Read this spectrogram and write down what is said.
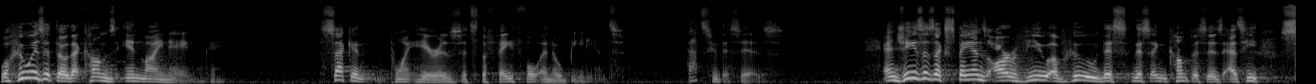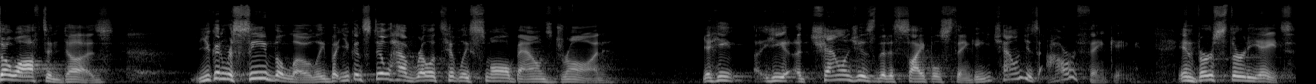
well, who is it, though, that comes in my name? Okay. Second point here is it's the faithful and obedient. That's who this is. And Jesus expands our view of who this, this encompasses, as he so often does. You can receive the lowly, but you can still have relatively small bounds drawn. Yet he, he challenges the disciples' thinking, he challenges our thinking. In verse 38,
